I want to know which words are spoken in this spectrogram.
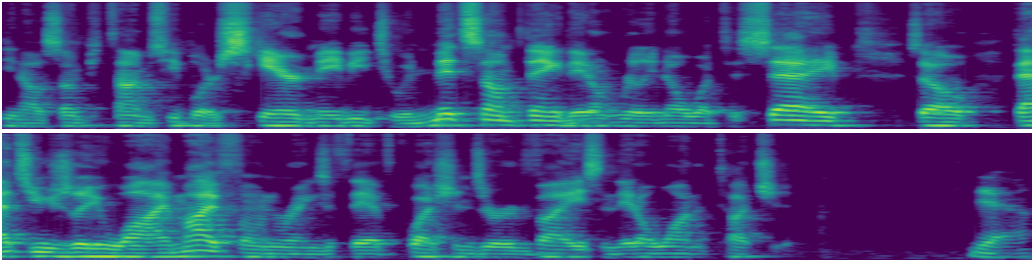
you know sometimes people are scared maybe to admit something. They don't really know what to say. So that's usually why my phone rings if they have questions or advice and they don't want to touch it. Yeah.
